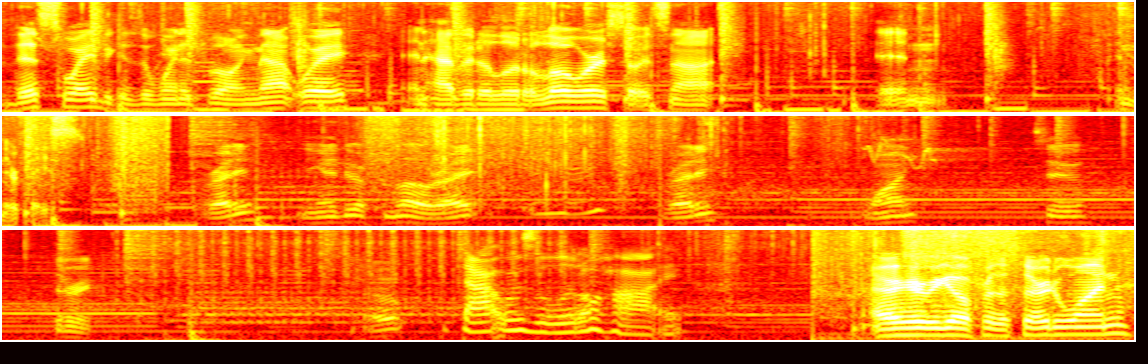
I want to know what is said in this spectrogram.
this way because the wind is blowing that way and have it a little lower so it's not in in their face. Ready? You're gonna do it from low, right? Mhm. Ready? One, two, three. Oh. That was a little high. All right, here we go for the third one.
